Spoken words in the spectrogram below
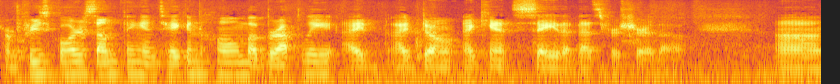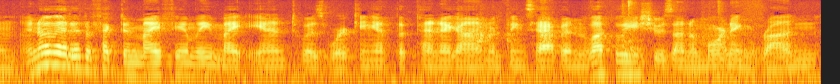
from preschool or something and taken home abruptly. I, I don't, I can't say that that's for sure though. Um, I know that it affected my family. My aunt was working at the Pentagon when things happened. Luckily, she was on a morning run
